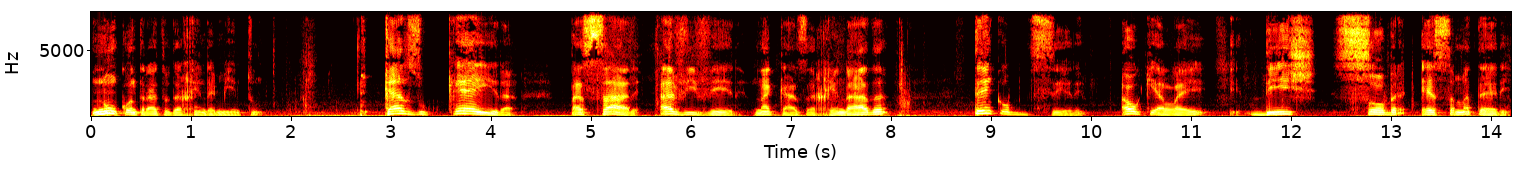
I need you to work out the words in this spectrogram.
num contrato de arrendamento, caso queira passar a viver na casa arrendada, tem que obedecer ao que a lei diz sobre essa matéria.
